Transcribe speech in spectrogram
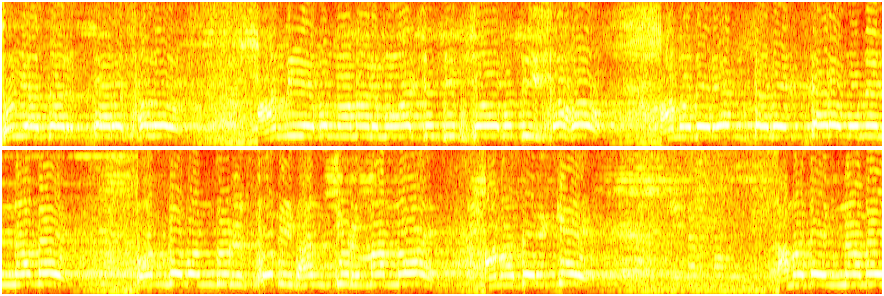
দুই হাজার তেরো সালে আমি এবং আমার মহাসচিব সভাপতি সহ আমাদের এমটারের তেরো জনের নামে বঙ্গবন্ধুর ছবি ভাঙচুর মামলায় আমাদেরকে আমাদের নামে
